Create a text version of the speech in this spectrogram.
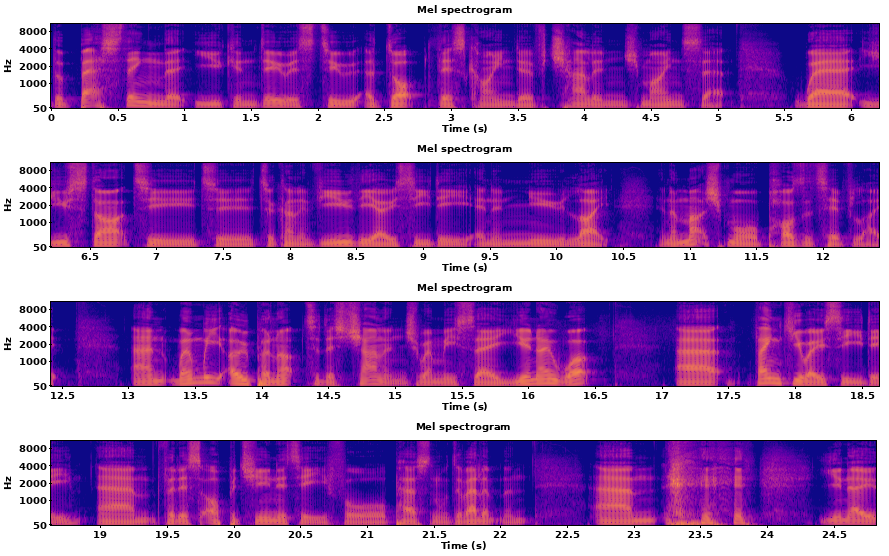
the best thing that you can do is to adopt this kind of challenge mindset where you start to to to kind of view the OCD in a new light, in a much more positive light. And when we open up to this challenge, when we say, you know what, uh, thank you OCD um, for this opportunity for personal development. Um, you know,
